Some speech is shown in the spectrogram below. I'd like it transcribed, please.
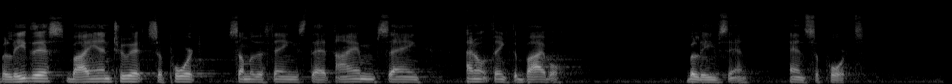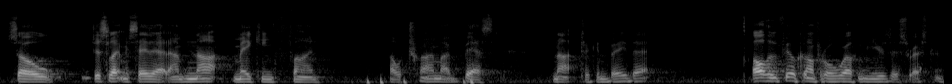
believe this, buy into it, support some of the things that I am saying I don't think the Bible believes in and supports. So just let me say that. I'm not making fun. I will try my best not to convey that. All who feel comfortable, welcome to use this restroom.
